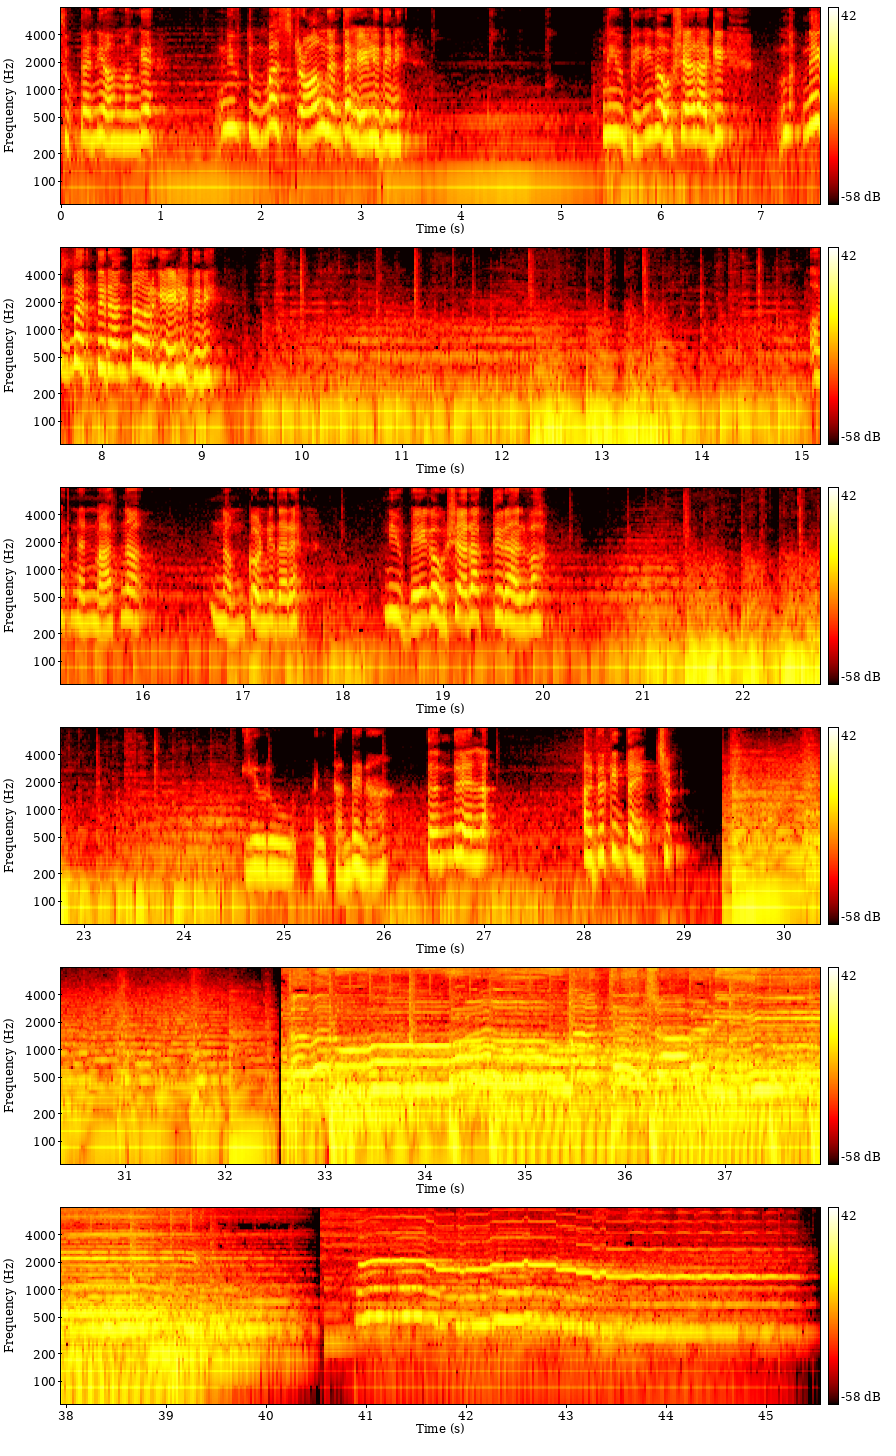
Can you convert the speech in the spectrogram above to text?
ಸುಕನ್ಯಾ ಅಮ್ಮಂಗೆ ನೀವು ತುಂಬ ಸ್ಟ್ರಾಂಗ್ ಅಂತ ಹೇಳಿದ್ದೀನಿ. ನೀವು ಬೇಗ ಹುಷಾರಾಗಿ ಮನೆಗೆ ಬರ್ತೀರಾ ಅಂತ ಅವ್ರಿಗೆ ಹೇಳಿದ್ದೀನಿ. ಅವ್ರು ನನ್ನ ಮಾತನ್ನ ನಂಬ್ಕೊಂಡಿದ್ದಾರೆ. ನೀವು ಬೇಗ ಹುಷಾರಾಗ್ತೀರಾ ಅಲ್ವಾ? ಇವರು ನಿಮ್ಮ ತಂದೆನಾ? ತಂದೆ ಅಲ್ಲ. ಅದಕ್ಕಿಂತ ಹೆಚ್ಚು. 漫漫路。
